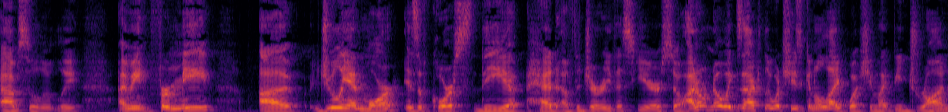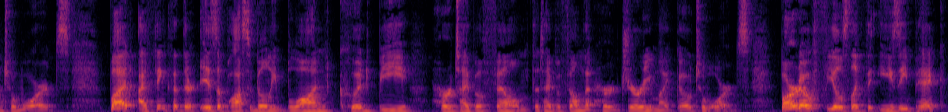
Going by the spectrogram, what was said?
Absolutely. I mean, for me, uh, Julianne Moore is, of course, the head of the jury this year, so I don't know exactly what she's going to like, what she might be drawn towards. But I think that there is a possibility Blonde could be her type of film, the type of film that her jury might go towards. Bardo feels like the easy pick,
